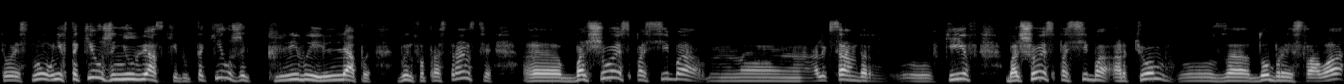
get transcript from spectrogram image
То есть, ну, у них такие уже неувязки идут, такие уже кривые ляпы в инфопространстве. Э, большое спасибо, э, Александр в Киев. Большое спасибо, Артем, э, за добрые слова.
